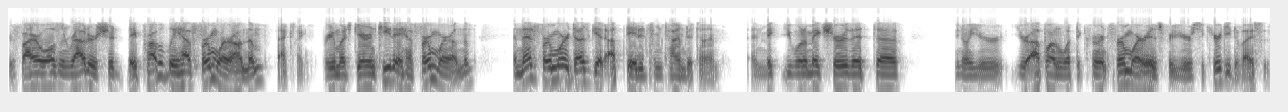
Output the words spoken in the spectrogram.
your firewalls and routers should they probably have firmware on them. In fact, I pretty much guarantee they have firmware on them, and that firmware does get updated from time to time. And make, you want to make sure that uh, you know you're you're up on what the current firmware is for your security devices.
